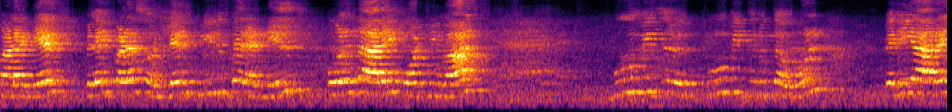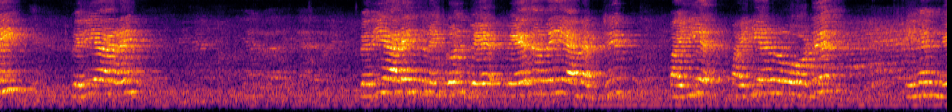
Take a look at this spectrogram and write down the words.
படகில் விளைப்பட சொல்லில் வீடு கொழுந்தாரை போற்றிவாள். பூமி திரு பூமி திருத்தவுள். பெரியாரை பெரியாரை பெரியாரை துணைக்குள் வேதனை அகற்றி பையன் பையனோடு இணங்க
